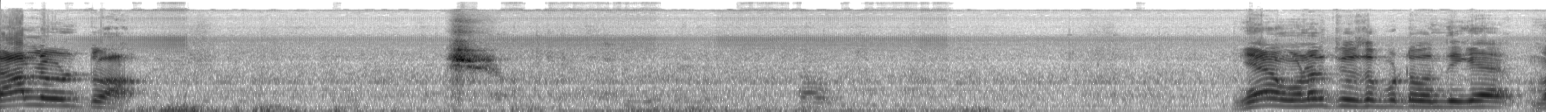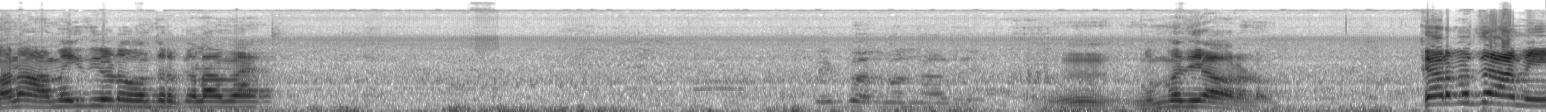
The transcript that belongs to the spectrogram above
காலில் விட்டு ஏன் உணர்ச்சி வசப்பட்டு வந்தீங்க? மன அமைதியோடு வந்திருக்கலாமே. ம் நிம்மதியாக வரணும். கர்மசாமி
